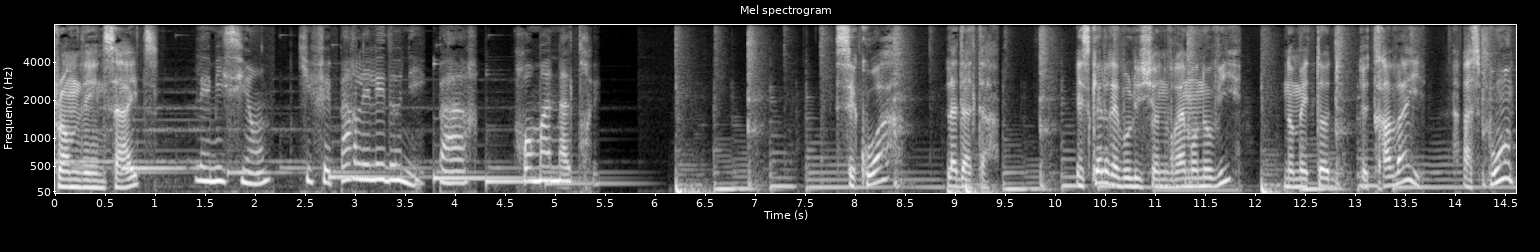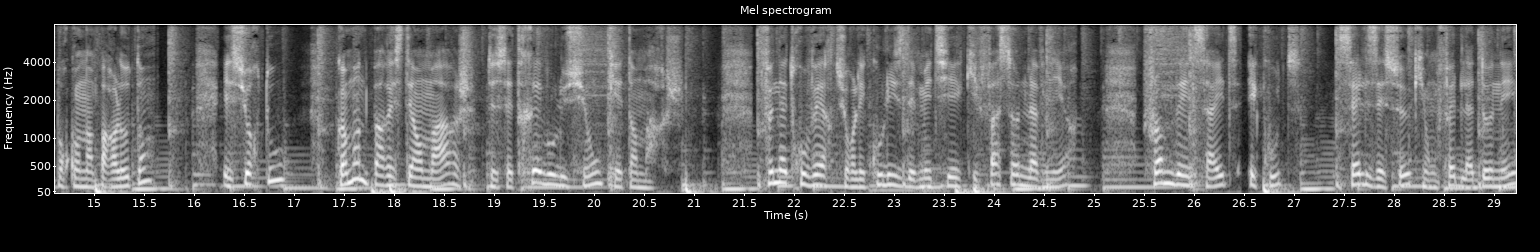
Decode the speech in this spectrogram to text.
From the Insights, l'émission qui fait parler les données par Roman Maltru. C'est quoi la data? Est-ce qu'elle révolutionne vraiment nos vies Nos méthodes de travail À ce point pour qu'on en parle autant? Et surtout, comment ne pas rester en marge de cette révolution qui est en marche? Fenêtre ouverte sur les coulisses des métiers qui façonnent l'avenir, From the Insight écoute celles et ceux qui ont fait de la donnée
